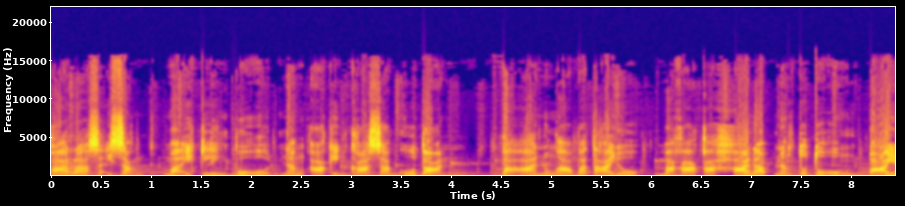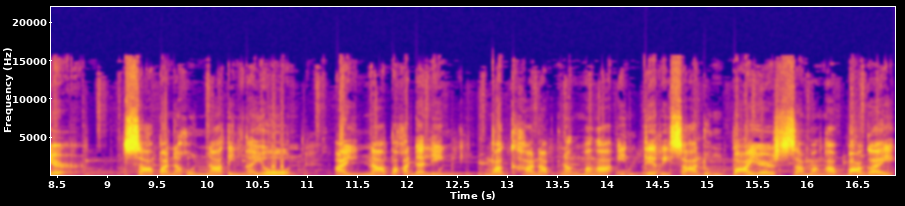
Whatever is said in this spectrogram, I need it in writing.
para sa isang maikling buod ng aking kasagutan. Paano nga ba tayo makakahanap ng totoong buyer? Sa panahon natin ngayon ay napakadaling maghanap ng mga interesadong buyers sa mga bagay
